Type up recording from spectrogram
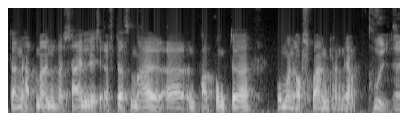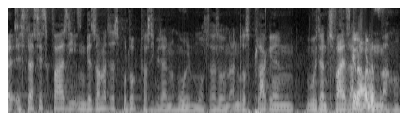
dann hat man wahrscheinlich öfters mal äh, ein paar Punkte wo man auch sparen kann, ja. Cool. Äh, ist das jetzt quasi ein gesondertes Produkt, was ich mir dann holen muss? Also ein anderes Plugin, wo ich dann zwei Sachen genau, anmachen?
